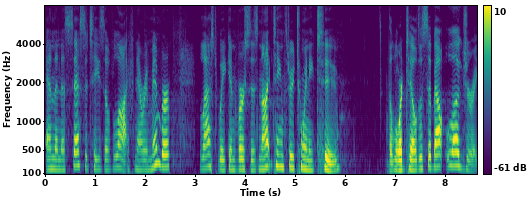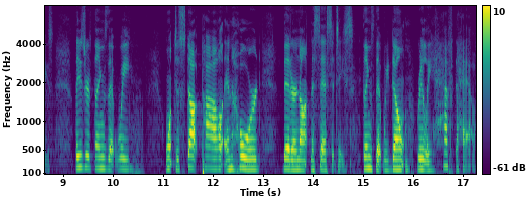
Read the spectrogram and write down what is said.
and the necessities of life? Now, remember last week in verses 19 through 22, the Lord tells us about luxuries. These are things that we want to stockpile and hoard that are not necessities, things that we don't really have to have.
